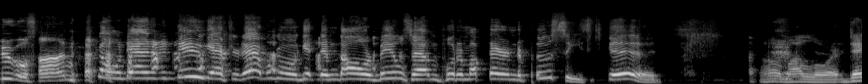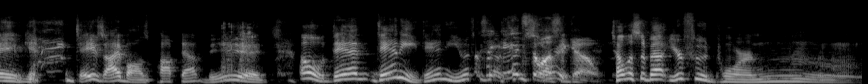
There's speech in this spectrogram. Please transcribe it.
Google's, hon. going down to the Duke after that. We're going to get them dollar bills out and put them up there in the pussies. It's good. Oh my lord, Dave! Dave's eyeballs popped out big. Oh, Dan, Danny, Danny, you have to I say go. Dan still has to go. Tell us about your food porn.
